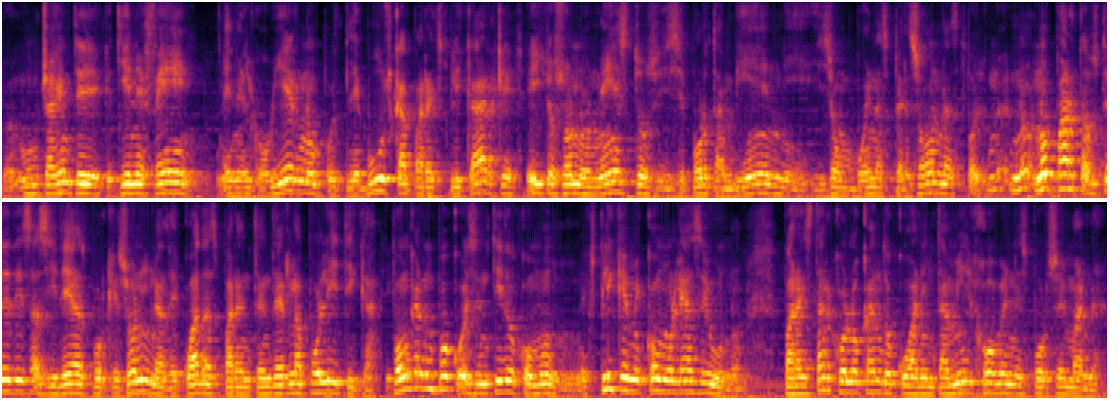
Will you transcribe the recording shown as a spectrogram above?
Mucha gente que tiene fe en el gobierno pues le busca para explicar que ellos son honestos y se portan bien y, son buenas personas. Pues no, no parta usted de esas ideas porque son inadecuadas para entender la política. Póngale un poco de sentido común. Explíqueme cómo le hace uno para estar colocando 40 mil jóvenes por semana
